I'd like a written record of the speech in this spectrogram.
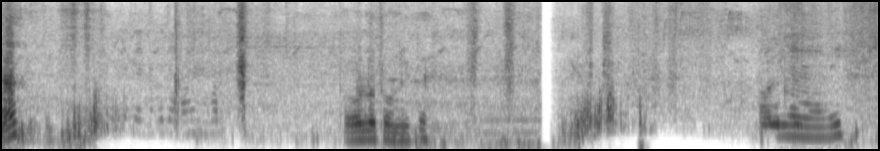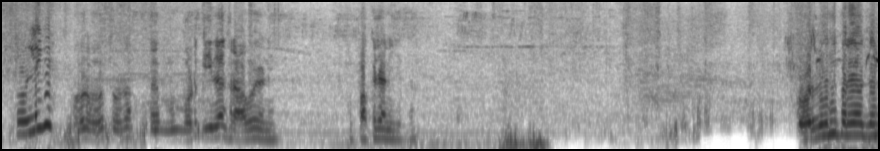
ਹੈ? ਤੋੜ ਲੋ ਤੋੜਨੀ ਤੇ। ਲੈ ਵੀ। ਤੋੜ ਲਈਏ ਹੋਰ ਹੋਰ ਤੋੜਾ। ਮੁੜ ਗਈ ਨਾ ਖਰਾਬ ਹੋ ਜਾਣੀ। ਉਹ ਪੱਕ ਜਾਣੀ ਜਿੱਦਾਂ। ਹੋਰ ਵੀ ਨਹੀਂ ਪਰੇ ਉਧਰ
